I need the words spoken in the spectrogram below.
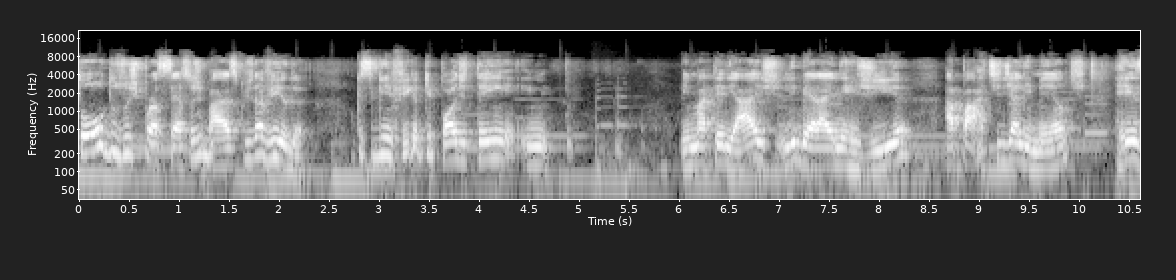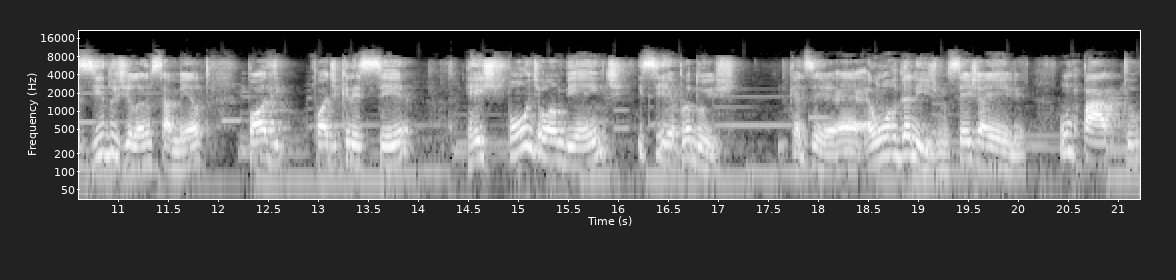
todos os processos básicos da vida. O que significa que pode ter em, em materiais liberar energia a partir de alimentos, resíduos de lançamento, pode, pode crescer, responde ao ambiente e se reproduz. Quer dizer, é, é um organismo, seja ele um pato,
